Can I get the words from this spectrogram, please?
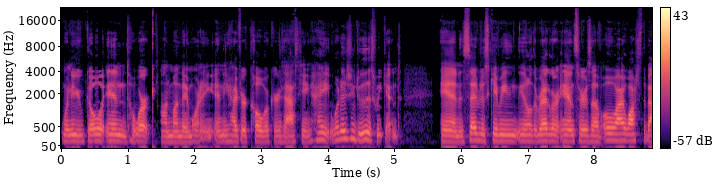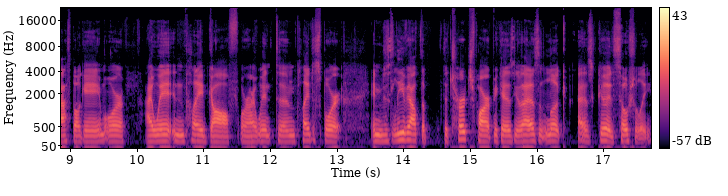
when you go in to work on Monday morning and you have your coworkers asking, "Hey, what did you do this weekend?" And instead of just giving, you know, the regular answers of, "Oh, I watched the basketball game," or "I went and played golf," or "I went and played a sport," and just leave out the the church part because you know that doesn't look as good socially.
